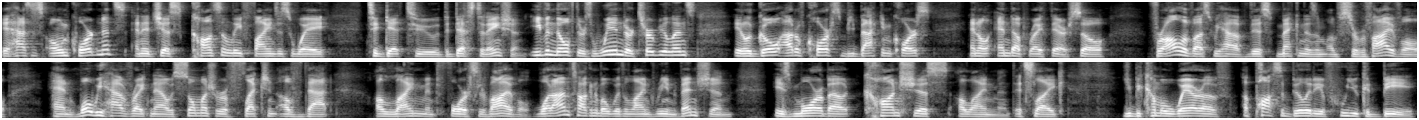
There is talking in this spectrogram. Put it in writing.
It has its own coordinates, and it just constantly finds its way to get to the destination. Even though if there's wind or turbulence, it'll go out of course, be back in course, and it'll end up right there. So for all of us, we have this mechanism of survival. And what we have right now is so much a reflection of that alignment for survival. What I'm talking about with aligned reinvention is more about conscious alignment. It's like you become aware of a possibility of who you could be,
